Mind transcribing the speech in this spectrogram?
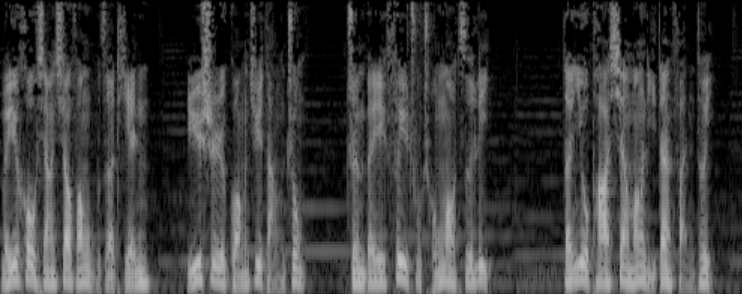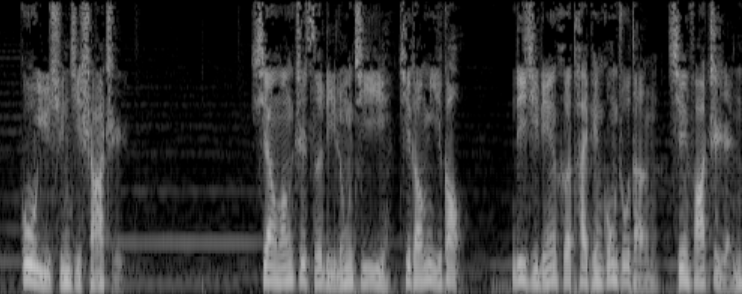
韦后想效仿武则天，于是广聚党众，准备废除重茂自立，但又怕项王李旦反对，故意寻机杀之。项王之子李隆基接到密告，立即联合太平公主等先发制人，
